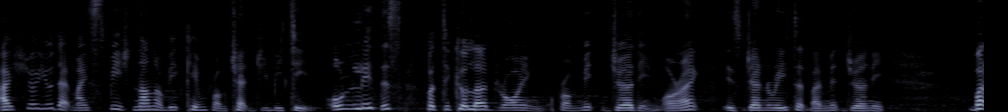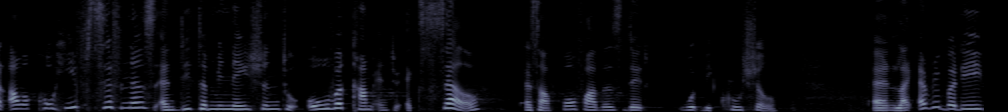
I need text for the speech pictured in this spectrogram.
I show you that my speech, none of it came from ChatGPT. Only this particular drawing from Midjourney, all right, is generated by Midjourney. But our cohesiveness and determination to overcome and to excel, as our forefathers did, would be crucial. And like everybody,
